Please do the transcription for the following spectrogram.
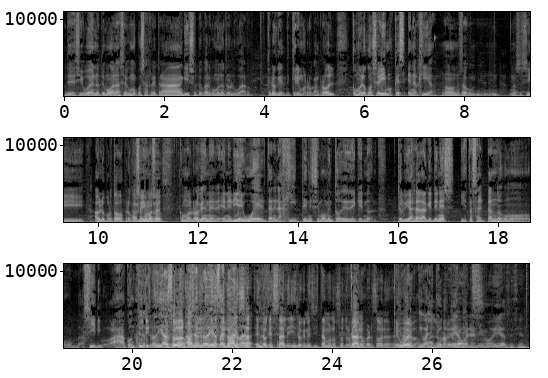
de decir, bueno, tengo ganas de hacer como cosas re tranquis o tocar como en otro lugar. Creo que queremos rock and roll como lo conseguimos, que es energía, ¿no? Nosotros, no sé si hablo por todos, pero conseguimos todos. como el rock en el, en el ida y vuelta, en el agite, en ese momento de, de que no te olvidas la edad que tenés y estás saltando como así, tipo, ah, con Al tutti. otro día se- al otro día es, se es lo que sa- es lo que sale y es lo que necesitamos nosotros Claro, como personas. que vuelva. Igual Al otro día o en el pendex. mismo día se siente.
